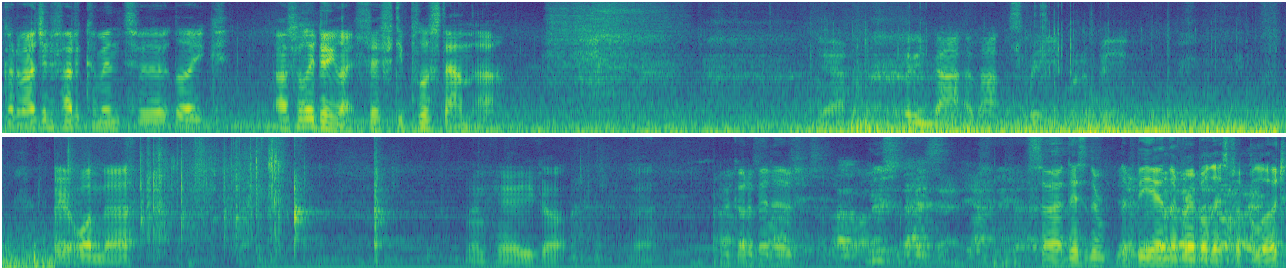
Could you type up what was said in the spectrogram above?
God, imagine if I'd have come into like I was probably doing like 50 plus down there. Yeah. Hitting that at that speed would have been. I got one there. And here you got. We've got a bit of uh, loosen the headset. Yeah. so this is the, the B and the ribble is for blood.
